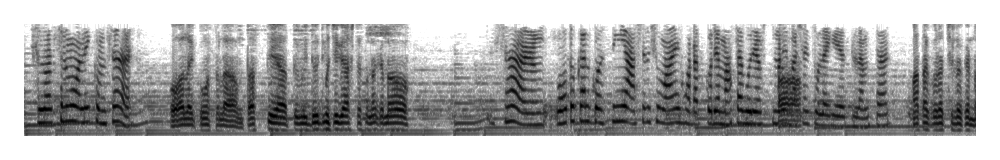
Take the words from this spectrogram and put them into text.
হ্যালো আসসালামু আলাইকুম স্যার। ওয়ালাইকুম আসসালাম। তাসপিয়া তুমি দুই দিন থেকে আসতেছো না কেন? স্যার গতকাল কোচিং এ আসার সময় হঠাৎ করে মাথা ঘুরে আসছিল আমি বাসায় চলে গিয়েছিলাম স্যার। মাথা ঘোরাচ্ছিল কেন?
